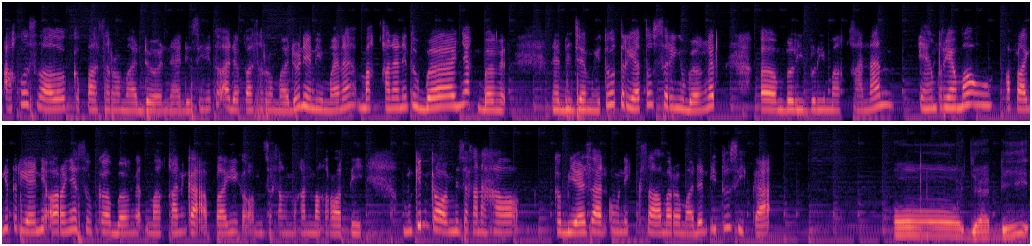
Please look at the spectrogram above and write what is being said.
aku selalu ke pasar Ramadan. Nah di sini tuh ada pasar Ramadan yang di mana makanan itu banyak banget. Nah di jam itu Tria tuh sering banget um, beli-beli makanan yang Tria mau. Apalagi Tria ini orangnya suka banget makan kak. Apalagi kalau misalkan makan makan roti mungkin kalau misalkan hal kebiasaan unik selama Ramadan itu sih kak Oh, jadi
